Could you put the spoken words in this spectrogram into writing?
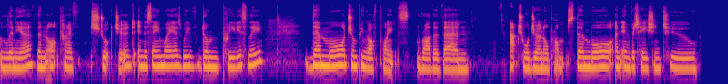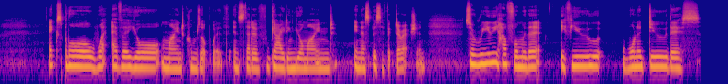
linear, they're not kind of structured in the same way as we've done previously. They're more jumping off points rather than actual journal prompts. They're more an invitation to explore whatever your mind comes up with instead of guiding your mind in a specific direction. So, really have fun with it. If you want to do this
